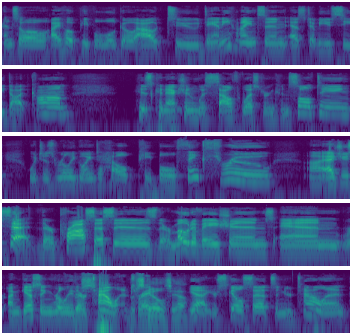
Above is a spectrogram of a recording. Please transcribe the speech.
And so I hope people will go out to Danny Heinsohn, SWC.com, his connection with Southwestern Consulting, which is really going to help people think through uh, as you said, their processes, their motivations, and I'm guessing really their, their talent, their right? skills, yeah. Yeah, your skill sets and your talent.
